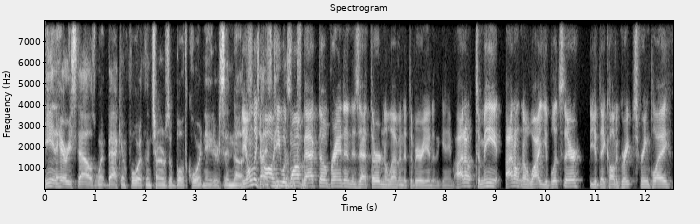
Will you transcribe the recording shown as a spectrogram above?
he and Harry Styles went back and forth in terms of both coordinators. And uh, the only call he would want back though, Brandon, is that third and eleven at the very end of the game. I don't. To me, I don't know why you blitz there. You, they called a great screenplay,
